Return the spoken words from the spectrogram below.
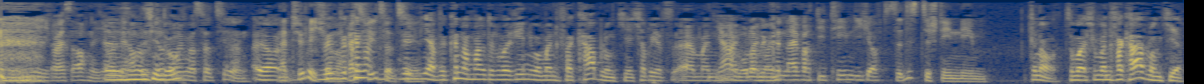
Nee, ich weiß auch nicht. Äh, Aber ist wir ein haben bisschen bestimmt noch irgendwas zu erzählen. Ja, Natürlich, wir, wir, haben wir noch ganz können, viel zu wir, erzählen. ja, wir können noch mal darüber reden, über meine Verkabelung hier. Ich habe jetzt äh, mein, Ja, mein, oder mein, wir mein, können einfach die Themen, die hier auf dieser Liste stehen, nehmen. Genau, zum Beispiel meine Verkabelung hier.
